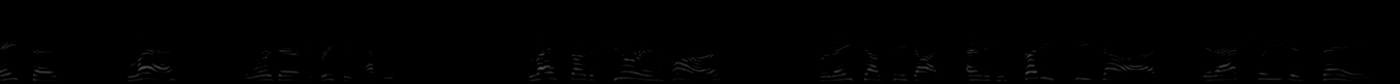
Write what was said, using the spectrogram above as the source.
8 says, Blessed, the word there in the Greek is happy. Blessed are the pure in heart, for they shall see God. And if you study see God, it actually is saying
